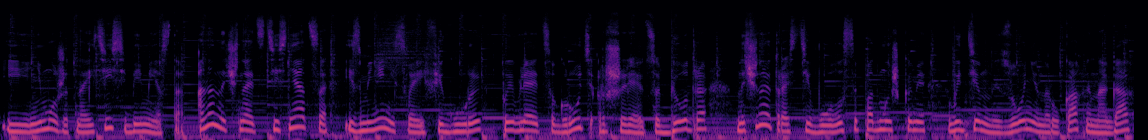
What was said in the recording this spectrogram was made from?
и не может найти себе места. Она начинает стесняться изменений своей фигуры, появляется грудь, расширяются бедра, начинают расти волосы под мышками, в интимной зоне, на руках и ногах,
